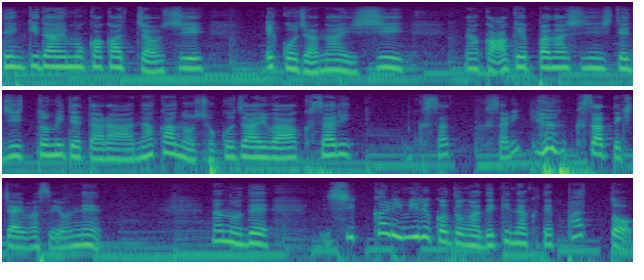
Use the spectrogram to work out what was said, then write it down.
電気代もかかっちゃうしエコじゃないしなんか開けっぱなしにしてじっと見てたら中の食材は腐り腐腐り？腐ってきちゃいますよね。なのでしっかり見ることができなくてパッと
